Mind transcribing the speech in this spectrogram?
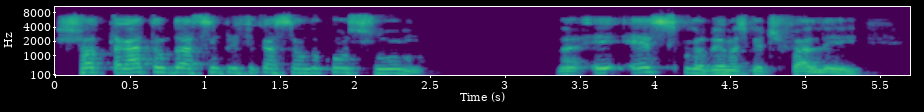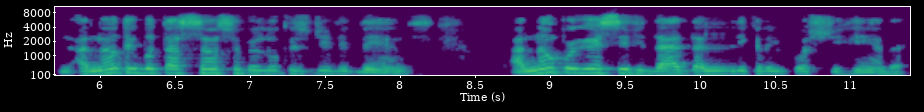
só tratam da simplificação do consumo. Né? Esses problemas que eu te falei, a não tributação sobre lucros e dividendos, a não progressividade da líquida do imposto de renda,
